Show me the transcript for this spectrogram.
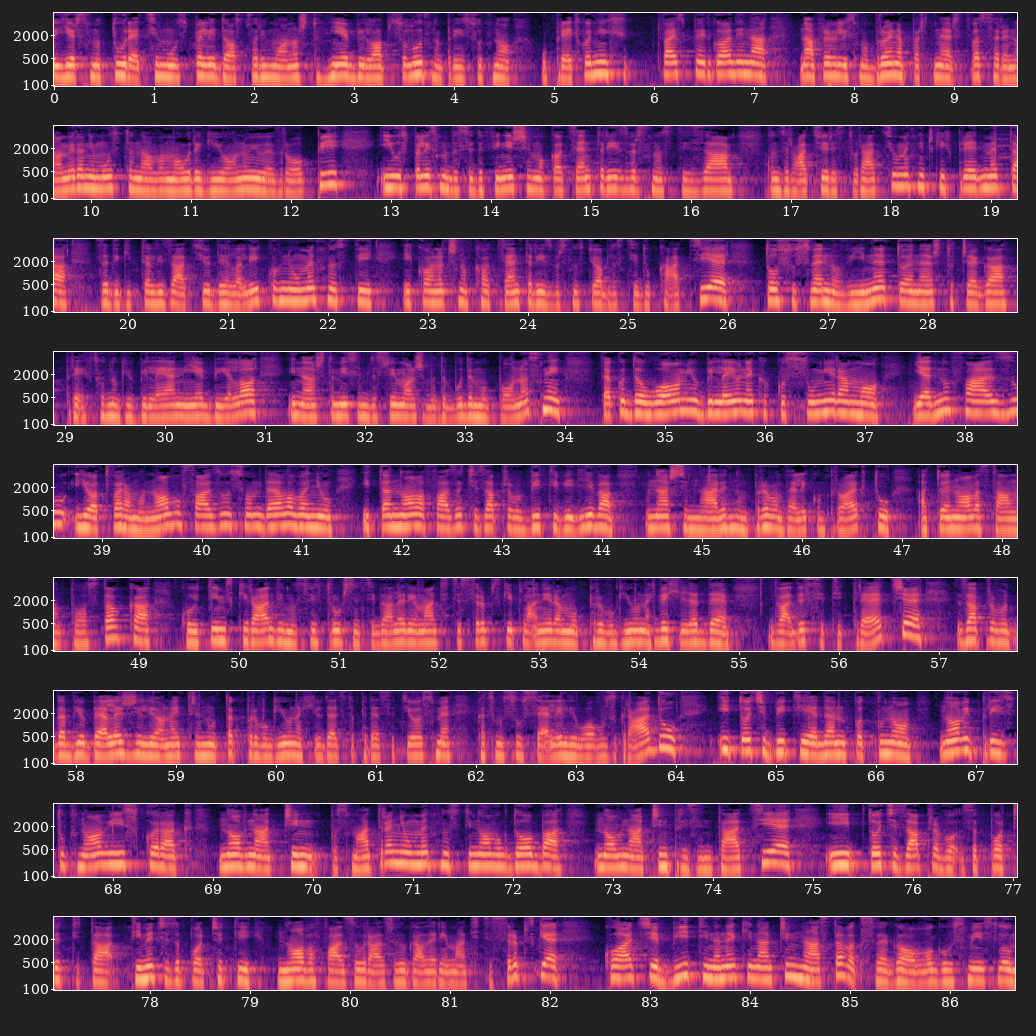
jer smo tu recimo uspeli da ostvarimo ono što nije bilo apsolutno prisutno u prethodnih 25 godina napravili smo brojna partnerstva sa renomiranim ustanovama u regionu i u Evropi i uspeli smo da se definišemo kao centar izvrsnosti za konzervaciju i restauraciju umetničkih predmeta, za digitalizaciju dela likovne umetnosti i konačno kao centar izvrsnosti u oblasti edukacije. To su sve novine, to je nešto čega prethodnog jubileja nije bilo i na što mislim da svi možemo da budemo ponosni. Tako da u ovom jubileju nekako sumiramo jednu fazu i otvaramo novu fazu u svom delovanju i ta nova faza će zapravo biti vidljiva u našem narednom prvom velikom projektu, a to je nova stalna postavka koju timski radimo, svi stručnjaci Galerije Matice Srpske planiramo 1. juna 2023. Zapravo da bi obeležili onaj trenutak 1. juna 1958. kad smo se uselili u ovu zgradu i to će biti jedan potpuno novi pristup, novi iskorak, nov način posmatranja umetnosti novog doba, nov način prezentacije i to će zapravo započeti, ta, time će započeti nova faza u razvoju Galerije Matice Srpske, koja će biti na neki način nastavak svega ovoga u smislu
